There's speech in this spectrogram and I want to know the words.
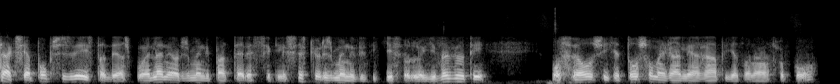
εντάξει, οι απόψεις δίστανται ας πούμε, λένε ορισμένοι πατέρες της Εκκλησίας και ορισμένοι δυτικοί θεολογοί. Βέβαια ότι ο Θεός είχε τόσο μεγάλη αγάπη για τον άνθρωπο,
